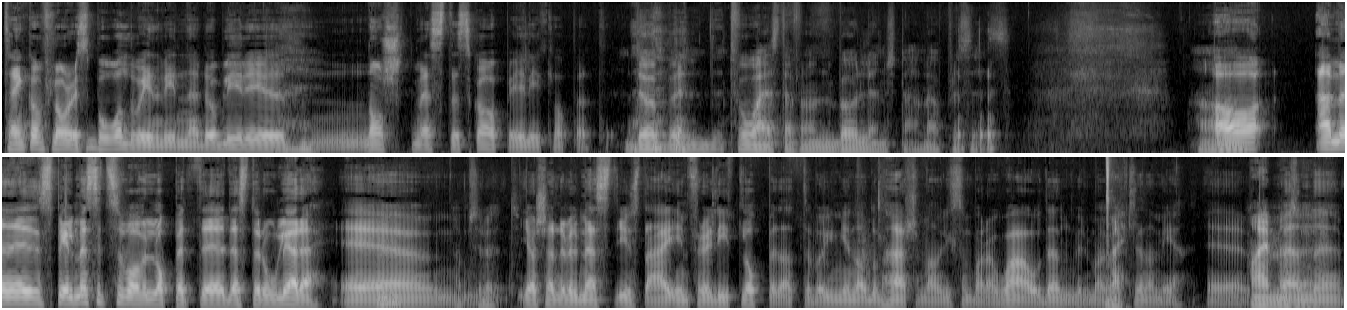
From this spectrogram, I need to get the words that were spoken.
Tänk om Floris Baldwin vinner, då blir det ju norskt mästerskap i Elitloppet. Dubbel, två hästar från Bullenstall, ja precis. Ja. ja. Men eh, spelmässigt så var väl loppet eh, desto roligare. Eh, mm, absolut. Jag kände väl mest just det här inför Elitloppet, att det var ingen av de här som man liksom bara wow, den vill man verkligen ha med. Nej, men, men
